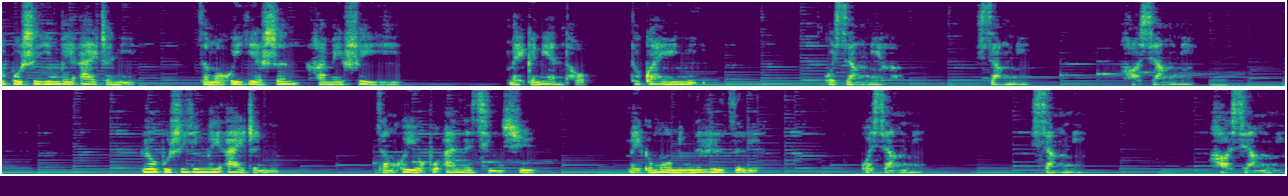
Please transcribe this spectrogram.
若不是因为爱着你，怎么会夜深还没睡意？每个念头都关于你，我想你了，想你，好想你。若不是因为爱着你，怎会有不安的情绪？每个莫名的日子里，我想你，想你，好想你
